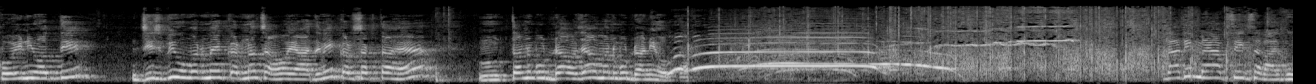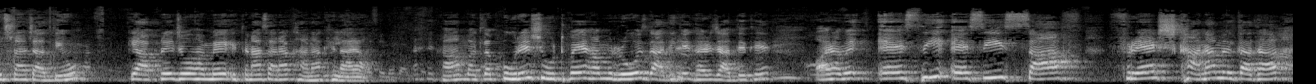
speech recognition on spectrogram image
कोई नहीं होती। जिस भी उम्र में करना चाहो आदमी कर सकता है। तन बुढ़ा हो जा मन बुढ़ा नहीं होता। दादी मैं आपसे एक सवाल पूछना चाहती हूँ कि आपने जो हमें इतना सारा खाना खिलाया हाँ मतलब पूरे शूट में हम रोज दादी के घर जाते थे और हमें ऐसी ऐसी साफ़ फ्रेश खाना मिलता था।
